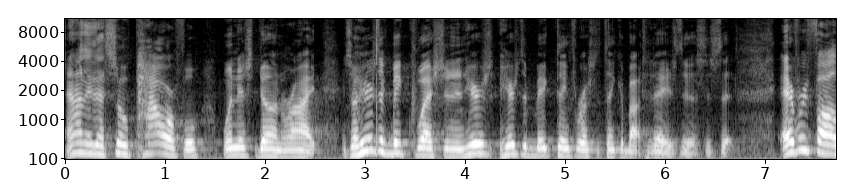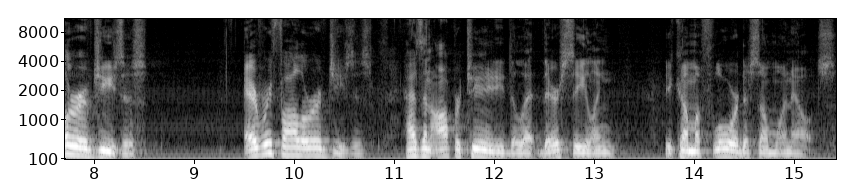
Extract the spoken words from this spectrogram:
And I think that's so powerful when it's done right. And so here's the big question, and here's, here's the big thing for us to think about today is this is that every follower of Jesus, every follower of Jesus has an opportunity to let their ceiling become a floor to someone else.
